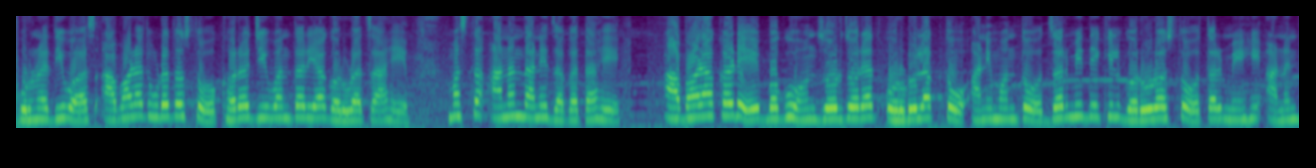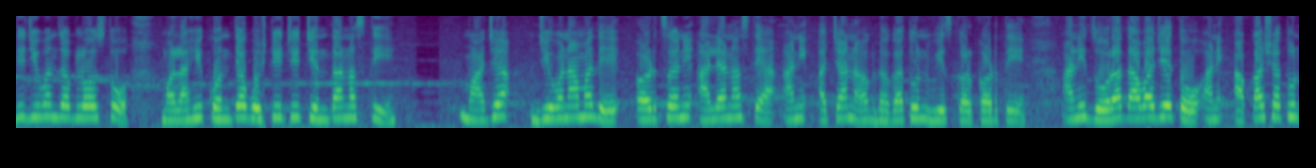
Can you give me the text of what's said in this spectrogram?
पूर्ण दिवस आभाळात उडत असतो. खरं जीवन तर या गरुडाचं आहे. मस्त आनंदाने जगत आहे. आभाळाकडे बघून जोरजोरात ओरडू लागतो आणि म्हणतो जर मी देखील गरुड असतो तर मीही आनंदी जीवन जगलो असतो. मलाही कोणत्या गोष्टीची चिंता नसती. माझ्या जीवनामध्ये अडचणी आल्या नसत्या आणि अचानक ढगातून वीज कडकडते आणि जोरात आवाज येतो आणि आकाशातून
